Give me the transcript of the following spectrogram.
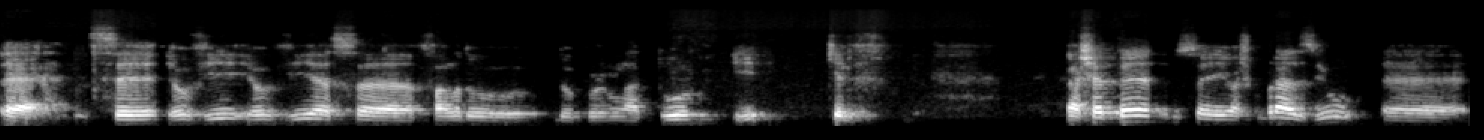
É, cê, eu vi eu vi essa fala do, do Bruno Latour e que ele acho até não sei eu acho que o Brasil é,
